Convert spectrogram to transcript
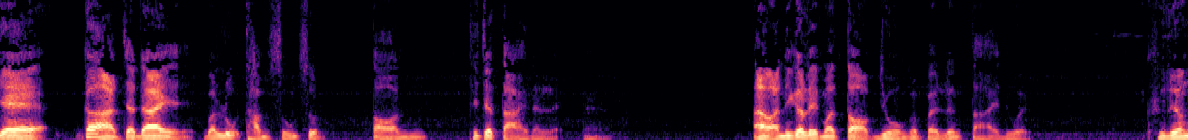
แย่ก็อาจจะได้บรรลุธรรมสูงสุดตอนที่จะตายนั่นแหละอ้าวอันนี้ก็เลยมาตอบโยงกันไปเรื่องตายด้วย คือเรื่อง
